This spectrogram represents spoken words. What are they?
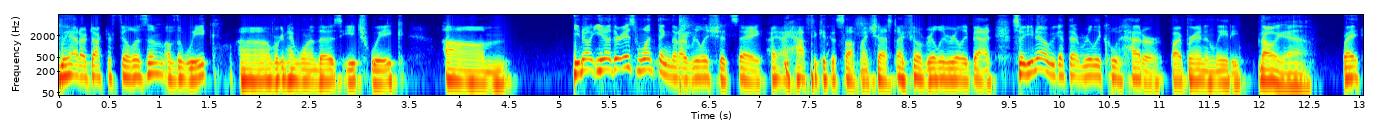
we had our Dr. Philism of the week. Uh, we're gonna have one of those each week. Um, you know, you know, there is one thing that I really should say. I, I have to get this off my chest. I feel really, really bad. So, you know, we got that really cool header by Brandon Leedy, Oh, yeah. right?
